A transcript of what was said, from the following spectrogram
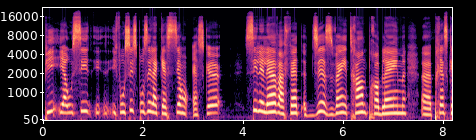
Puis, il y a aussi, il faut aussi se poser la question, est-ce que si l'élève a fait 10, 20, 30 problèmes euh, presque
